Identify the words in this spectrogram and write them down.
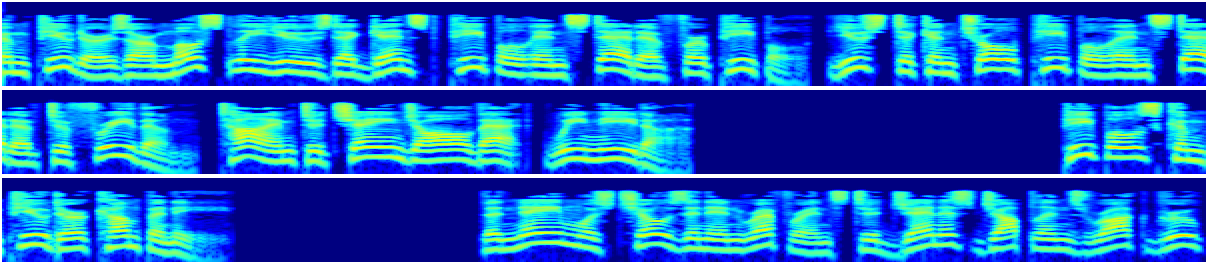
Computers are mostly used against people instead of for people, used to control people instead of to free them, time to change all that, we need a People's Computer Company. The name was chosen in reference to Janis Joplin's rock group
